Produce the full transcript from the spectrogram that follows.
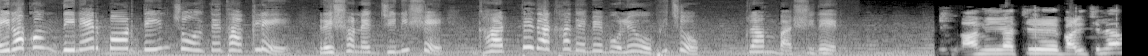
এইরকম দিনের পর দিন চলতে থাকলে রেশনের জিনিসে ঘাটতি দেখা দেবে বলে অভিযোগ গ্রামবাসীদের। আমি আছে বাড়ি ছিলাম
